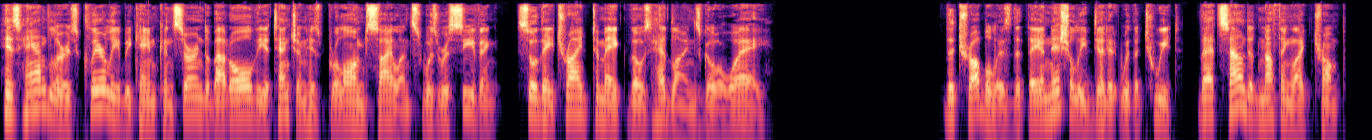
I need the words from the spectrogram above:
His handlers clearly became concerned about all the attention his prolonged silence was receiving, so they tried to make those headlines go away. The trouble is that they initially did it with a tweet that sounded nothing like Trump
